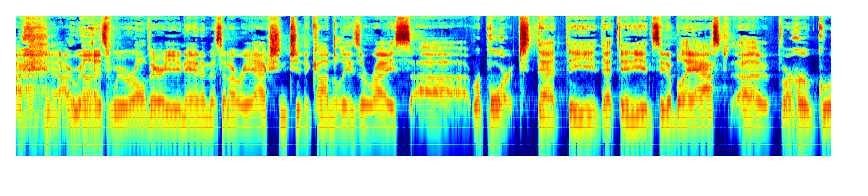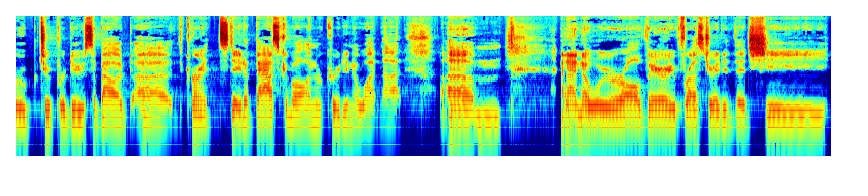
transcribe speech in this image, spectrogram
I, realized we were all very unanimous in our reaction to the Condoleezza Rice uh, report that the that the NCAA asked uh, for her group to produce about uh, the current state of basketball and recruiting and whatnot. Um, and I know we were all very frustrated that she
